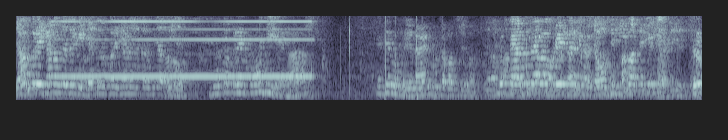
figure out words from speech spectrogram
जब परेशान हो जाते हैं जब तो परेशान हो जाते जाती है। जो तो ट्रेन पहुँच गई है। इधर हो। three nine two double seven हम लोग टाइम टू टाइम अपडेट करके पहुंचाओ सीधी बात है यही है सिर्फ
